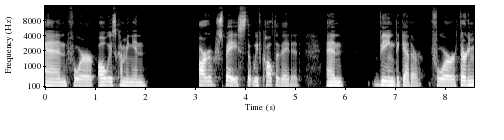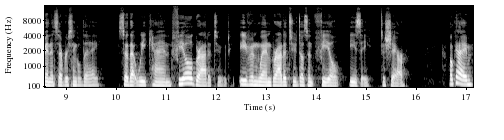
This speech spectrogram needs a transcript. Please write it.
and for always coming in our space that we've cultivated and being together for 30 minutes every single day so that we can feel gratitude, even when gratitude doesn't feel easy to share. Okay.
